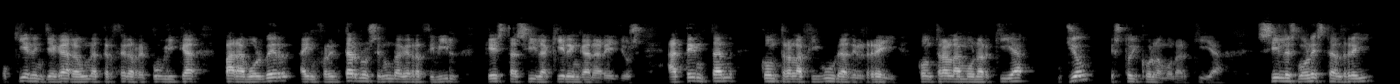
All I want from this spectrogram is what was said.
o quieren llegar a una tercera república para volver a enfrentarnos en una guerra civil, que esta sí la quieren ganar ellos, atentan contra la figura del rey, contra la monarquía, yo estoy con la monarquía. Si les molesta el rey,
